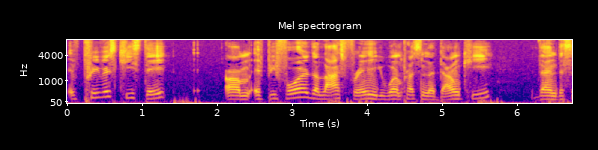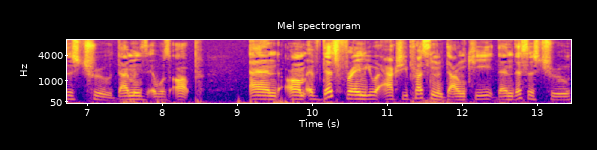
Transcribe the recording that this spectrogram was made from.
if previous key state um, if before the last frame you weren't pressing the down key, then this is true. That means it was up. And um, if this frame you were actually pressing the down key, then this is true,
